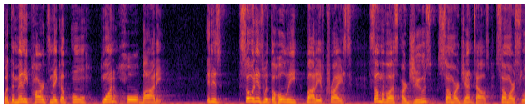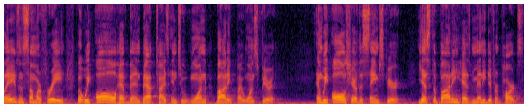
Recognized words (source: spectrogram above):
but the many parts make up one whole body. It is so it is with the holy body of Christ. Some of us are Jews, some are Gentiles, some are slaves, and some are free, but we all have been baptized into one body by one Spirit. And we all share the same Spirit. Yes, the body has many different parts,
